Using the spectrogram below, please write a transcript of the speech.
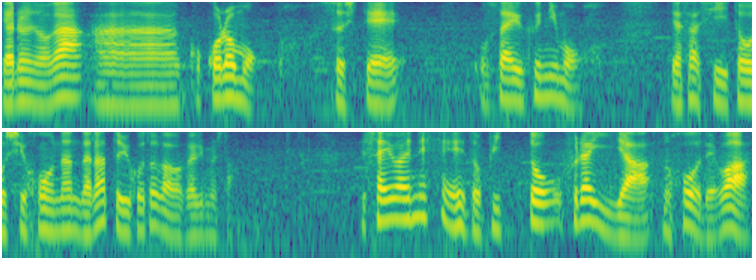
やるのがあ心もそしてお財布にも優しい投資法なんだなということが分かりました。幸いね、えーと、ビットフライヤーの方では、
